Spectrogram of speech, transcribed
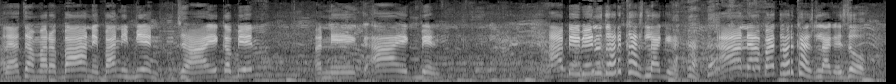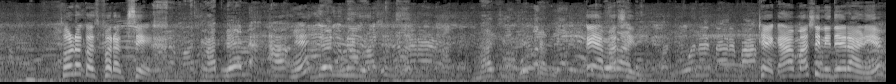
અને આજે અમારા બા અને બાની બેન. જા એક બેન અને એક આ એક બેન. આ બે બેનું તો હરખા જ લાગે. આ અને આ બા તો હરખા જ લાગે. જો. થોડોક જ ફરક છે. આ બેન આ બેન કયા માસીની? ઠીક આ માસીની દેરાણી એમ?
